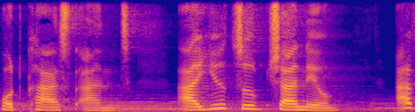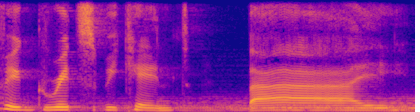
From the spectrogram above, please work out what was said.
podcast and our YouTube channel. Have a great weekend. Bye.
